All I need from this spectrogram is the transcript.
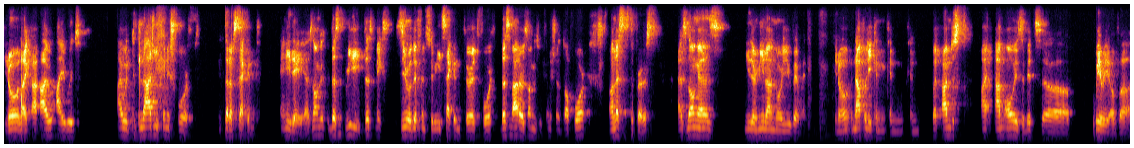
You know, like I I, I would I would gladly finish fourth instead of second any day. As long as it doesn't really does makes zero difference to me second third fourth doesn't matter as long as we finish in the top four unless it's the first. As long as neither milan nor juve win. You know napoli can can can but i'm just I, i'm always a bit uh, weary of uh,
